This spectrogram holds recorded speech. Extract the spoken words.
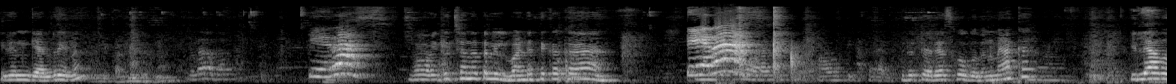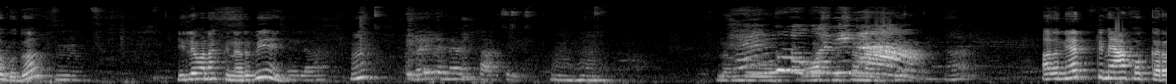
ಇದೇನು ಗ್ಯಾಲ್ರಿ ಓ ಇದು ಚಂದ ಇಲ್ಲಿ ಬಂಡೆ ತಿಕ್ಕಕ ಇದು ಟೆರೆಸ್ ಹೋಗೋದು. ಮ್ಯಾಕ ಇಲ್ಲೇ ಯಾವ ಹೋಗೋದು? ಇಲ್ಲೇ ಒಣಗ್ತೀನಿ ಅರ್ಬಿ ಅದನ್ನ ಎತ್ತಿ ಮ್ಯಾಕ್ ಹೋಗ್ತಾರ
